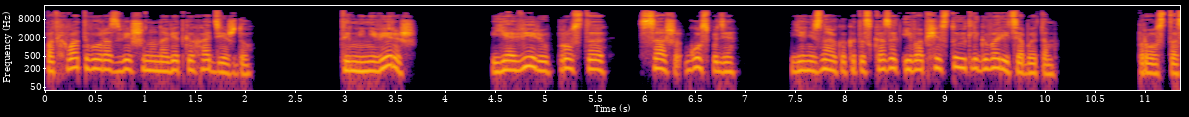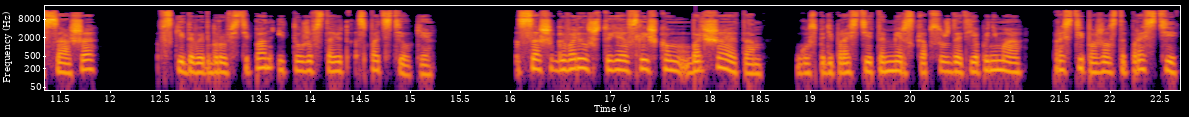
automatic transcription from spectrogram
Подхватываю развешенную на ветках одежду. Ты мне не веришь? Я верю, просто... Саша, господи, я не знаю, как это сказать, и вообще стоит ли говорить об этом. Просто Саша... Вскидывает бровь Степан и тоже встает с подстилки. Саша говорил, что я слишком большая там. Господи, прости, это мерзко обсуждать, я понимаю. Прости, пожалуйста, прости.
